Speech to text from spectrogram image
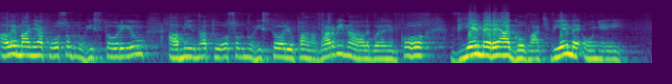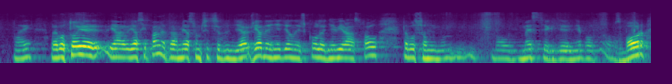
ale má nejakú osobnú históriu a my na tú osobnú históriu pána Darwina, alebo ja neviem koho, vieme reagovať, vieme o nej. Hej? Lebo to je, ja, ja si pamätám, ja som síce v žiadnej nedelnej škole nevyrástol, lebo som bol v meste, kde nebol zbor,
